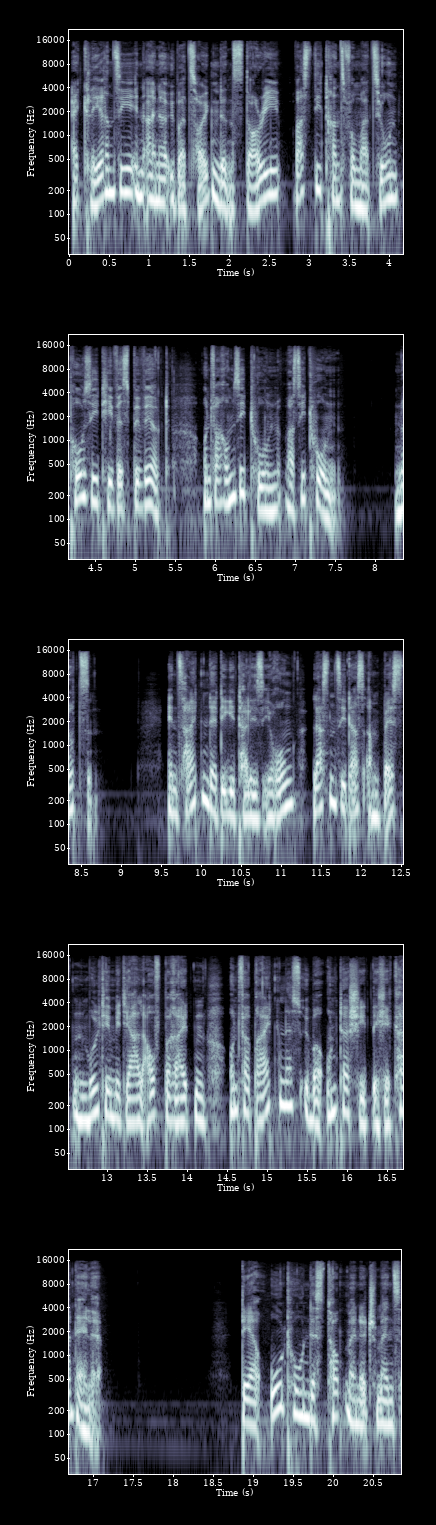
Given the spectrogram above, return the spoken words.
Erklären Sie in einer überzeugenden Story, was die Transformation Positives bewirkt und warum Sie tun, was Sie tun. Nutzen. In Zeiten der Digitalisierung lassen Sie das am besten multimedial aufbereiten und verbreiten es über unterschiedliche Kanäle. Der O-Ton des Top-Managements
